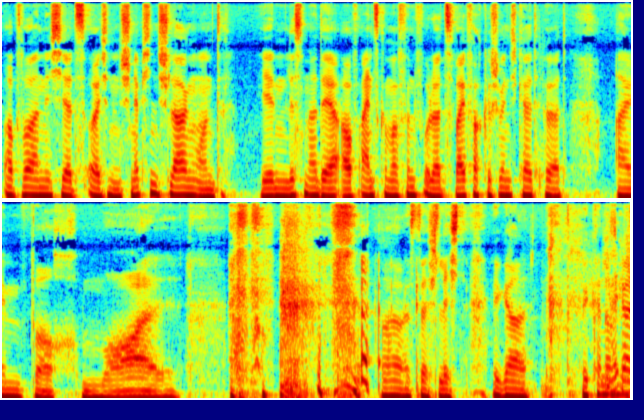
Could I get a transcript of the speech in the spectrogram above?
ob wir nicht jetzt euch ein Schnäppchen schlagen und jeden Listener, der auf 1,5 oder zweifach Geschwindigkeit hört, einfach mal. Oh, ist der schlecht. Egal. Wir können Das kann,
